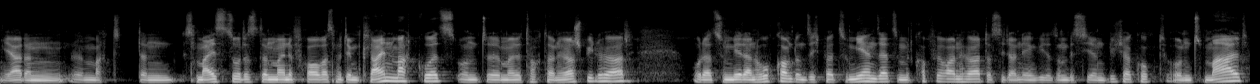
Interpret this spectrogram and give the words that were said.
ja, dann äh, macht, dann ist meist so, dass dann meine Frau was mit dem Kleinen macht kurz und äh, meine Tochter ein Hörspiel hört oder zu mir dann hochkommt und sich zu mir hinsetzt und mit Kopfhörern hört, dass sie dann irgendwie so ein bisschen Bücher guckt und malt.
